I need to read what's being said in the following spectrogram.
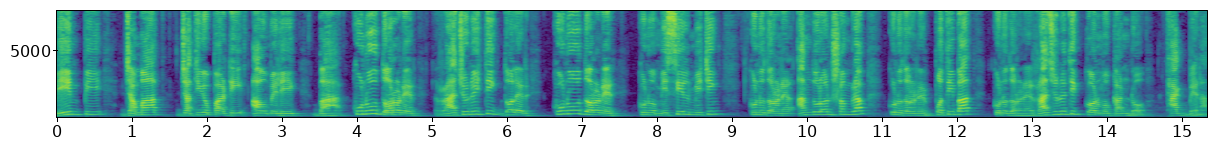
বিএনপি, জামাত, জাতীয় পার্টি, আওয়ামী লীগ বা কোনো ধরনের রাজনৈতিক দলের কোনো ধরনের কোনো মিছিল, মিটিং কোনো ধরনের আন্দোলন সংগ্রাম, কোনো ধরনের প্রতিবাদ, কোনো ধরনের রাজনৈতিক কর্মকাণ্ড থাকবে না।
